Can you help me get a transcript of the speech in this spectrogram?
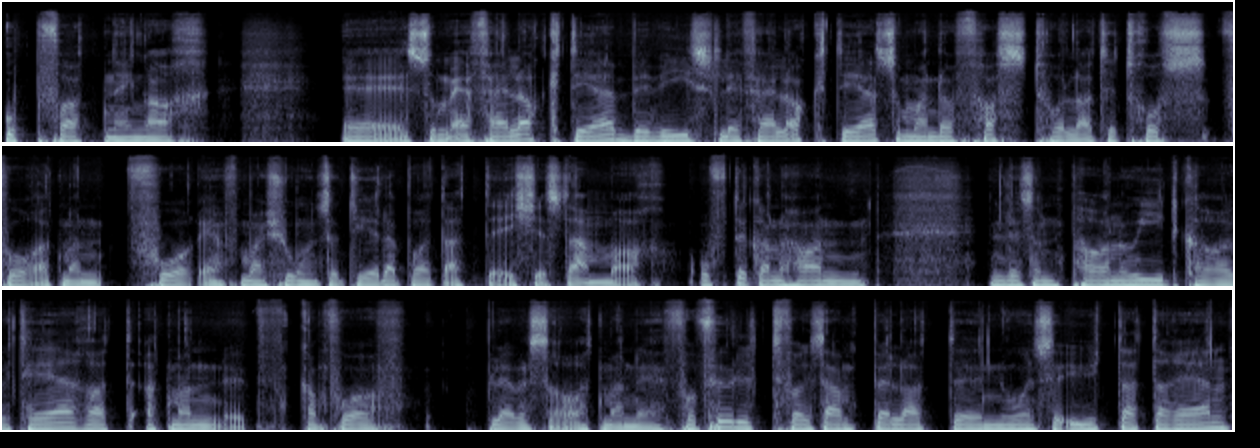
oppfatninger eh, som er feilaktige, beviselig feilaktige, som man da fastholder til tross for at man får informasjon som tyder på at dette ikke stemmer. Ofte kan det ha en, en litt sånn paranoid karakter, at, at man kan få opplevelser av at man er forfulgt, f.eks., for at eh, noen ser ute etter en,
